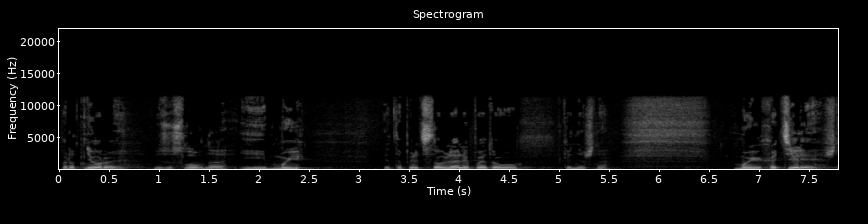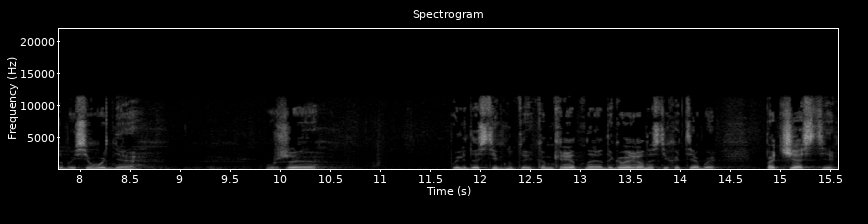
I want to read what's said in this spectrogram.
партнеры, безусловно, и мы это представляли, поэтому, конечно, мы хотели, чтобы сегодня уже были достигнуты конкретные договоренности хотя бы по части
